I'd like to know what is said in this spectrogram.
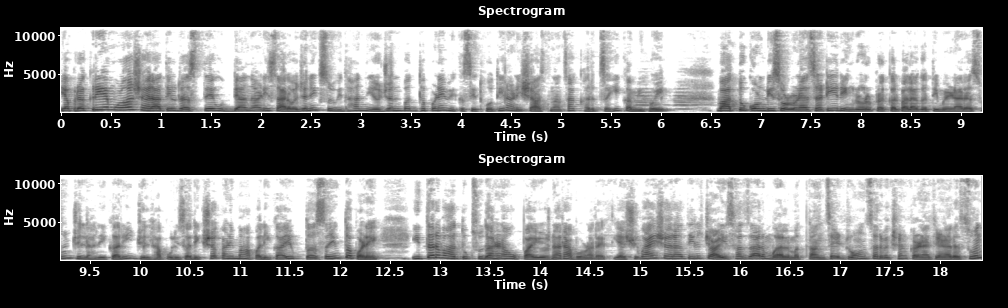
या प्रक्रियेमुळे शहरातील रस्ते उद्यानं आणि सार्वजनिक सुविधा नियोजनबद्धपणे विकसित होतील आणि शासनाचा खर्चही कमी होईल. वाहतूक कोंडी सोडवण्यासाठी रिंग रोड प्रकल्पाला गती मिळणार असून जिल्हाधिकारी जिल्हा पोलीस अधीक्षक आणि महापालिका आयुक्त संयुक्तपणे इतर वाहतूक सुधारणा उपाययोजना राबवणार आहेत. याशिवाय शहरातील चाळीस हजार मालमत्तांचे ड्रोन सर्वेक्षण करण्यात येणार असून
